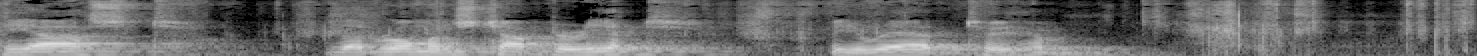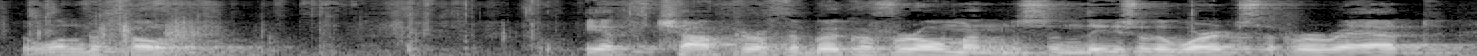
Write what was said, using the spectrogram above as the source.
he asked that Romans chapter 8 be read to him. The wonderful eighth chapter of the book of Romans, and these are the words that were read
